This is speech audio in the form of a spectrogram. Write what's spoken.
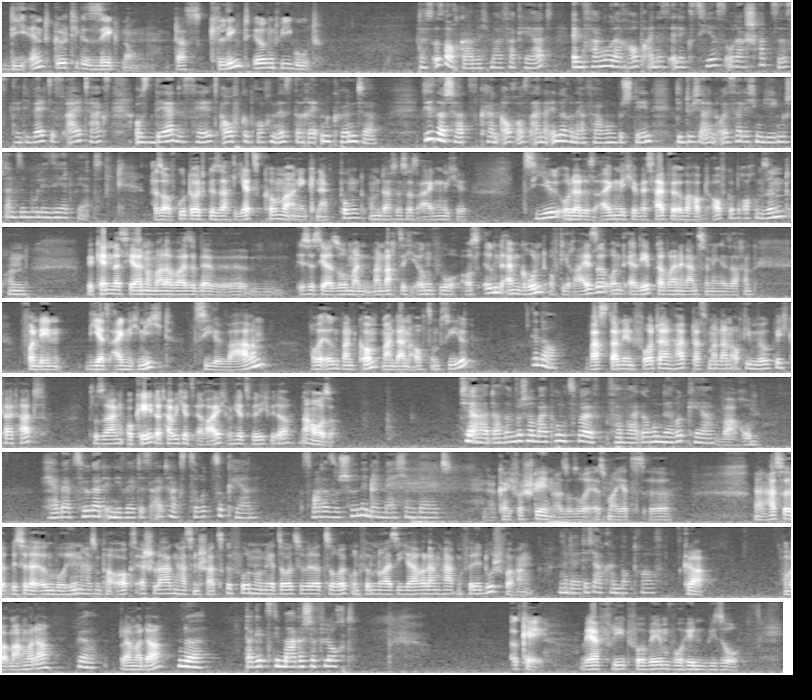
Die endgültige Segnung, das klingt irgendwie gut. Das ist auch gar nicht mal verkehrt. Empfang oder Raub eines Elixiers oder Schatzes, der die Welt des Alltags, aus der des Held aufgebrochen ist, retten könnte. Dieser Schatz kann auch aus einer inneren Erfahrung bestehen, die durch einen äußerlichen Gegenstand symbolisiert wird. Also auf gut Deutsch gesagt, jetzt kommen wir an den Knackpunkt und das ist das eigentliche Ziel oder das eigentliche, weshalb wir überhaupt aufgebrochen sind. Und wir kennen das ja normalerweise, äh, ist es ja so, man, man macht sich irgendwo aus irgendeinem Grund auf die Reise und erlebt dabei eine ganze Menge Sachen, von denen, die jetzt eigentlich nicht Ziel waren, aber irgendwann kommt man dann auch zum Ziel. Genau. Was dann den Vorteil hat, dass man dann auch die Möglichkeit hat, zu sagen, okay, das habe ich jetzt erreicht und jetzt will ich wieder nach Hause. Tja, da sind wir schon bei Punkt 12, Verweigerung der Rückkehr. Warum? Herbert zögert in die Welt des Alltags zurückzukehren. Was war da so schön in der Märchenwelt? Ja, kann ich verstehen. Also so erstmal jetzt, äh, dann hast du, bist du da irgendwo hin, hast ein paar Orks erschlagen, hast einen Schatz gefunden und jetzt sollst du wieder zurück und 35 Jahre lang haken für den Duschvorhang. Na, da hätte ich auch keinen Bock drauf. Klar. Und was machen wir da? Ja. Bleiben wir da? Nö. Da gibt's die magische Flucht. Okay. Wer flieht vor wem, wohin, wieso?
